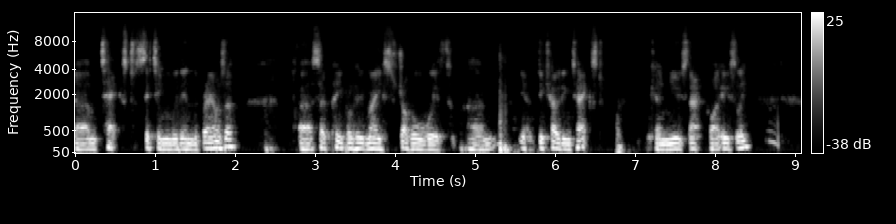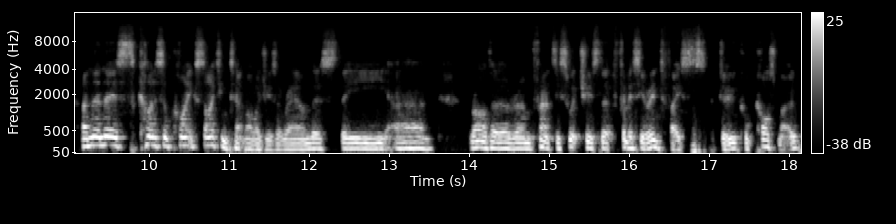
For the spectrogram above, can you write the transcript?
um, text sitting within the browser. Uh, so people who may struggle with um, you know, decoding text can use that quite easily. Mm. And then there's kind of some quite exciting technologies around. There's the uh, rather um, fancy switches that Filisia Interface do called Cosmo,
